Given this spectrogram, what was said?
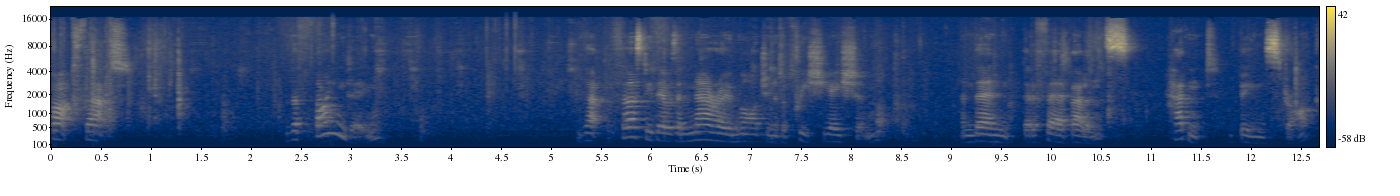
but that the finding that firstly there was a narrow margin of appreciation and then that a fair balance hadn't been struck.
